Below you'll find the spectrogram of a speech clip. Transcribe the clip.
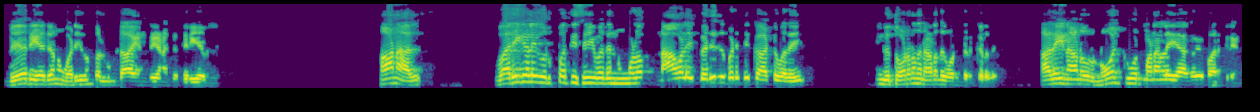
வேறு ஏதேனும் வடிவங்கள் உண்டா என்று எனக்கு தெரியவில்லை. ஆனால் வரிகளை உற்பத்தி செய்வதன் மூலம் நாவலை பெரிதுபடுத்தி காட்டுவதை இங்கு தொடர்ந்து நடந்து கொண்டிருக்கிறது. அதை நான் ஒரு நோய்க்கு ஒரு மனநிலையாகவே பார்க்கிறேன்.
